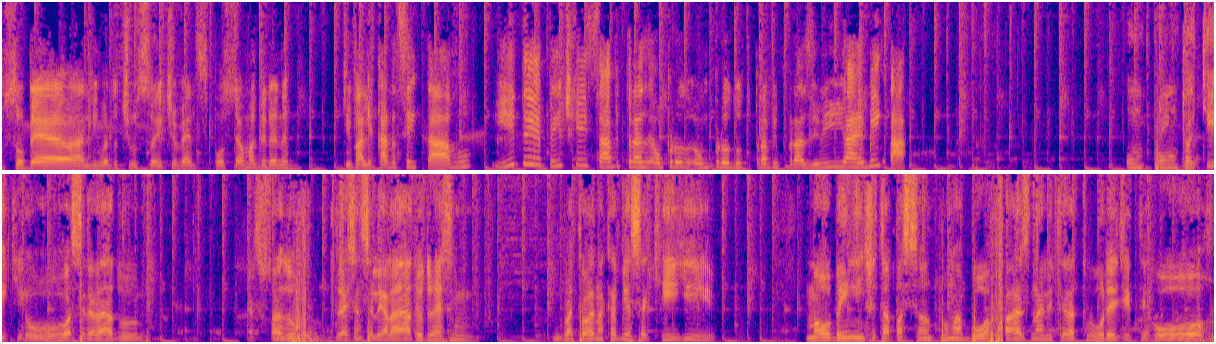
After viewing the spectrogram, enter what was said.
souber a língua do tio Sam e tiver disposto. É uma grana que vale cada centavo e de repente, quem sabe, trazer um, um produto para vir para o Brasil e arrebentar. Um ponto aqui que o acelerado. Essa história do dressing acelerado, o dressing bateu na cabeça aqui e mal ou bem a gente está passando por uma boa fase na literatura de terror,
